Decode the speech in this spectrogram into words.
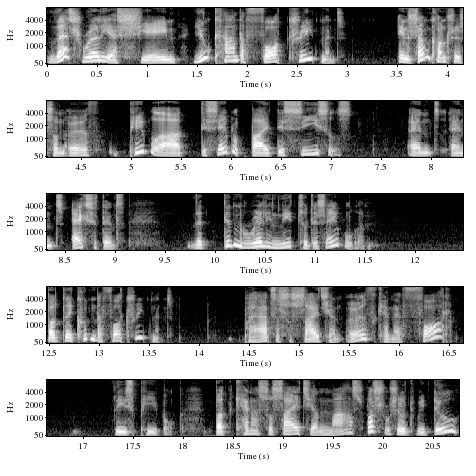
that's really a shame, you can't afford treatment? In some countries on Earth, people are disabled by diseases and, and accidents that didn't really need to disable them, but they couldn't afford treatment. Perhaps a society on Earth can afford these people, but can a society on Mars? What should we do?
